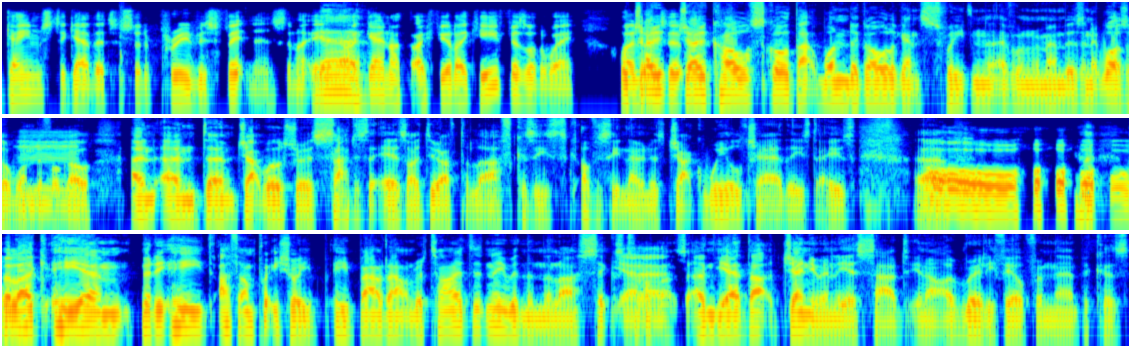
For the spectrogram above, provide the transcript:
games together to sort of prove his fitness. And I, Yeah. again, I, I feel like he fizzled away. Well, Joe, at- Joe Cole scored that wonder goal against Sweden that everyone remembers, and it was a wonderful Mm. goal. And and um, Jack Wilshere, as sad as it is, I do have to laugh because he's obviously known as Jack Wheelchair these days. Uh, oh, But like he, um, but he, I I'm pretty sure he, he bowed out and retired, didn't he, within the last six, Yeah. months? And yeah, that genuinely is sad. You know, I really feel from there because,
